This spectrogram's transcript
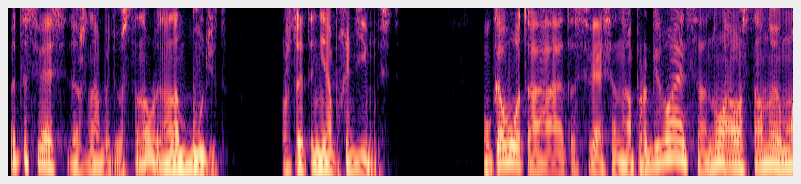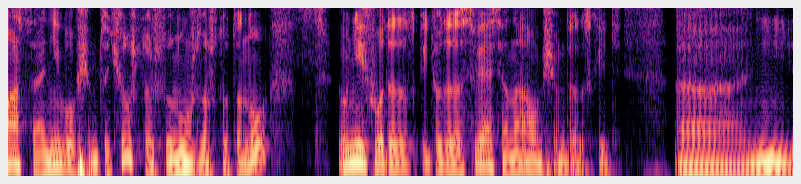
Эта связь должна быть восстановлена, она будет, потому что это необходимость. У кого-то эта связь, она пробивается, ну, а в основной массы, они, в общем-то, чувствуют, что нужно что-то, но у них вот эта, так сказать, вот эта связь, она, в общем-то, так сказать, э, не,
